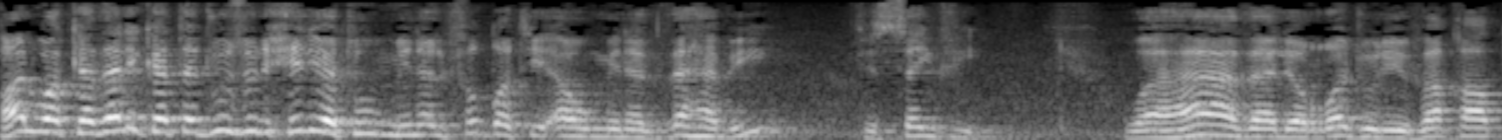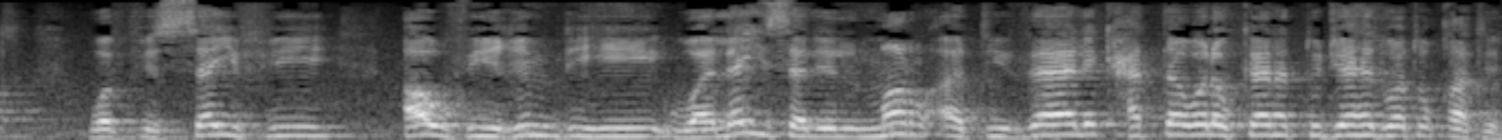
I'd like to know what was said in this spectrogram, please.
قال وكذلك تجوز الحلية من الفضة أو من الذهب في السيف وهذا للرجل فقط وفي السيف أو في غمده وليس للمرأة ذلك حتى ولو كانت تجاهد وتقاتل.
